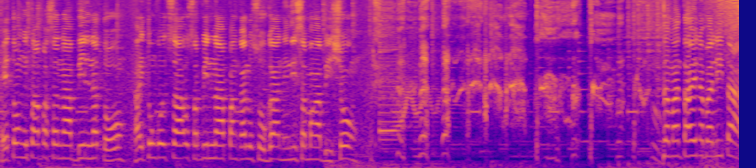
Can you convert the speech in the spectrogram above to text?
Itong ipapasa na bill na to ay tungkol sa usapin na pangkalusugan hindi sa mga bisyo. naman tayo na balita.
